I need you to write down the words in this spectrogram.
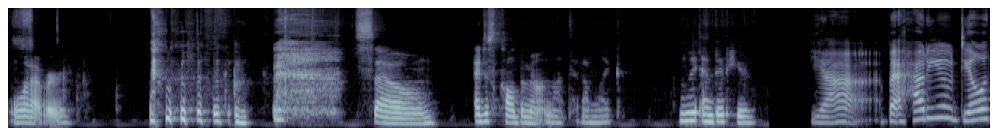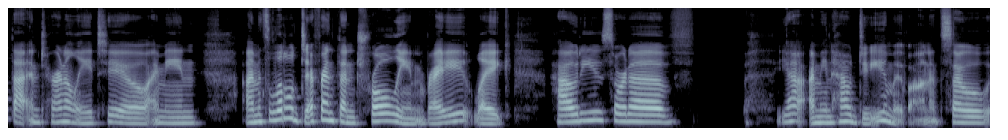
whatever. so I just called them out and that's it. I'm like, I'm gonna end it here. Yeah. But how do you deal with that internally too? I mean, um, it's a little different than trolling, right? Like, how do you sort of yeah, I mean, how do you move on? It's so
